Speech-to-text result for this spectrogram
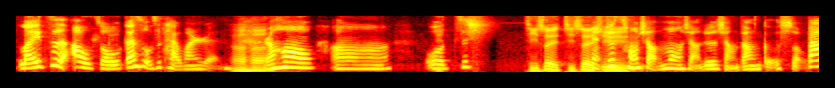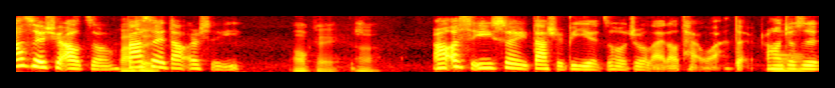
来自澳洲，但是我是台湾人。然后，嗯，我之前几岁？几岁？就从小的梦想就是想当歌手。八岁去澳洲，八岁到二十一。OK，嗯。然后二十一岁大学毕业之后就来到台湾，对，然后就是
